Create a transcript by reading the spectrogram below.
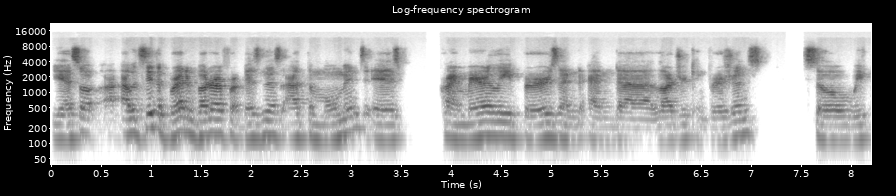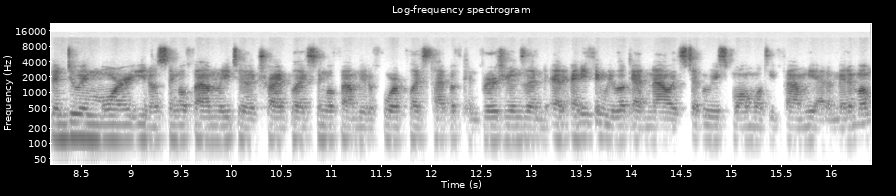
Yeah, so I would say the bread and butter of our business at the moment is primarily BRRRRs and and uh, larger conversions. So we've been doing more, you know, single family to triplex, single family to fourplex type of conversions. And, and anything we look at now, it's typically small multifamily at a minimum.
